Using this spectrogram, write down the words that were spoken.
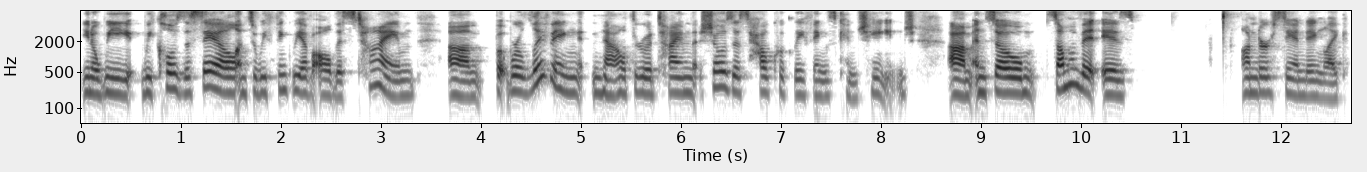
you know, we we close the sale and so we think we have all this time, um, but we're living now through a time that shows us how quickly things can change. Um, and so some of it is understanding like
